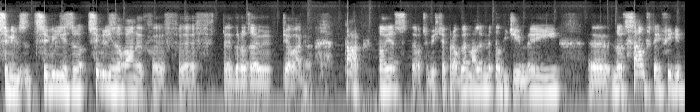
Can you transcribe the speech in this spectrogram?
cywiliz- cywilizo- cywilizowanych w, w tego rodzaju działaniach. Tak, to jest oczywiście problem, ale my to widzimy i e, no, sam w tej chwili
